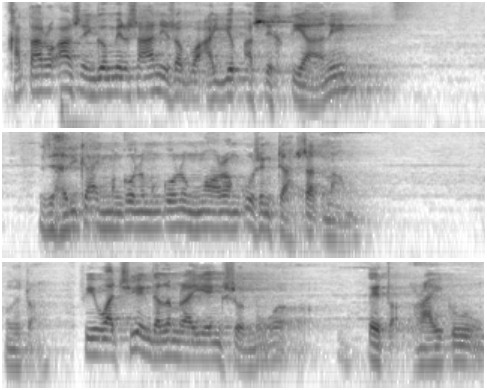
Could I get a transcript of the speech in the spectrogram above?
Kata roa sehingga mirsani sapa Ayub Asyiktiani zalika ing mengkono-mengkono ngorongku sing dahsyat mau. Ngono fi wajhi ing dalem rai ingsun. Ketok raiku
